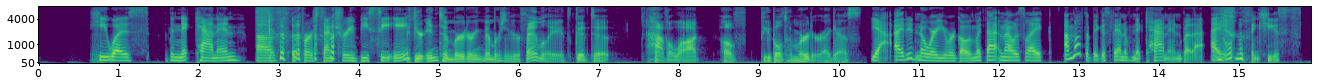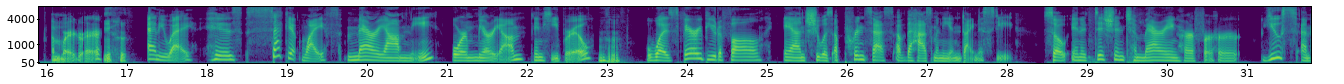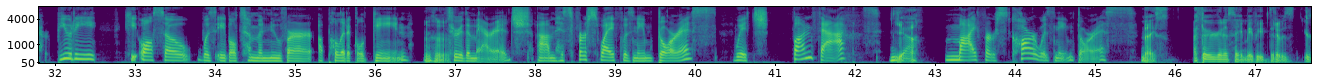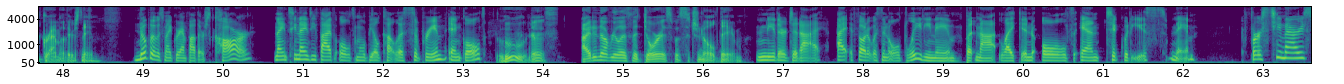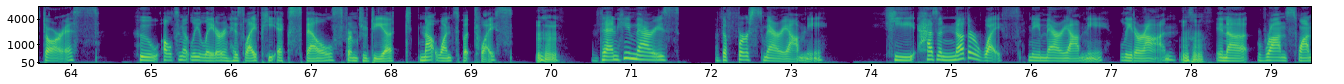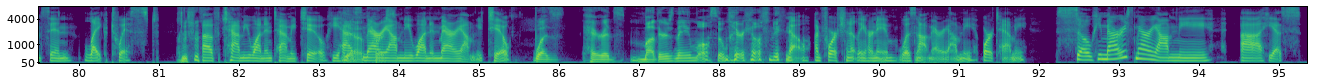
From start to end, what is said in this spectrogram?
He was the Nick Cannon of the first century BCE. If you're into murdering members of your family, it's good to have a lot of people to murder, I guess. Yeah, I didn't know where you were going with that. And I was like, I'm not the biggest fan of Nick Cannon, but I, I don't think he's a murderer. Yeah. Anyway, his second wife, Mariamne, or Miriam in Hebrew, Mhm. was very beautiful and she was a princess of the Hasmonean dynasty. So, in addition to marrying her for her youth and her beauty, he also was able to maneuver a political gain Mhm. through the marriage. Um, his first wife was named Doris, which, fun fact, Yeah. my first car was named Doris. Nice. I thought you were going to say maybe that it was your grandmother's name. Nope, it was my grandfather's car. 1995 Oldsmobile Cutlass Supreme in gold. Ooh, nice. I did not realize that Doris was such an old name. Neither did I. I thought it was an old lady name, but not like an old antiquities name. First, he marries Doris, who ultimately later in his life he expels from Judea, not once, but twice. Mhm. Then he marries the first Mariamne. He has another wife named Mariamne later on Mhm. in a Ron Swanson like twist of Tammy 1 and Tammy 2. He has of Mariamne 1 and Mariamne 2. Was Herod's mother's name also Mariamne? No, unfortunately, her name was not Mariamne or Tammy. So he marries Mariamne. Uh, he has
